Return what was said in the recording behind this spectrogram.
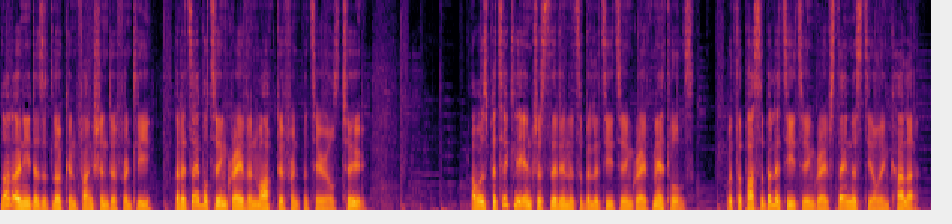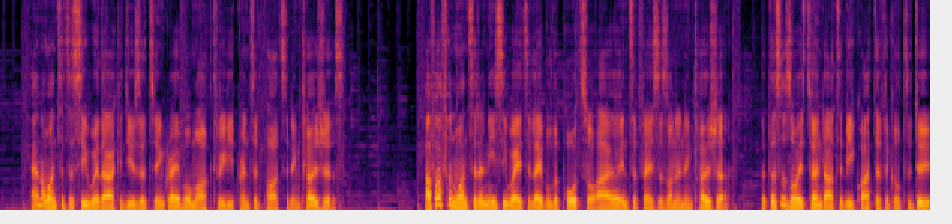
Not only does it look and function differently, but it's able to engrave and mark different materials too. I was particularly interested in its ability to engrave metals, with the possibility to engrave stainless steel in color, and I wanted to see whether I could use it to engrave or mark 3D printed parts and enclosures. I've often wanted an easy way to label the ports or I.O. interfaces on an enclosure, but this has always turned out to be quite difficult to do.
